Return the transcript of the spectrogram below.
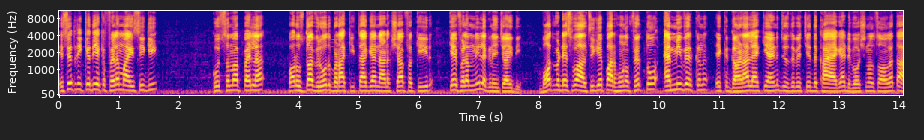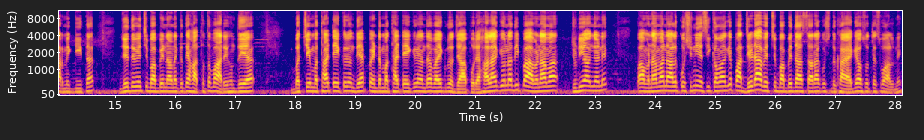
ਇਸੇ ਤਰੀਕੇ ਦੀ ਇੱਕ ਫਿਲਮ ਆਈ ਸੀਗੀ ਕੁਝ ਸਮਾਂ ਪਹਿਲਾਂ, ਪਰ ਉਸ ਦਾ ਵਿਰੋਧ ਬੜਾ ਕੀਤਾ ਗਿਆ। ਨਾਨਕ ਸ਼ਾਹ ਫਕੀਰ, ਕਿ ਇਹ ਫਿਲਮ ਨਹੀਂ ਲੱਗਣੀ ਚਾਹੀਦੀ। ਬਹੁਤ ਵੱਡੇ ਸਵਾਲ ਸੀਗੇ, ਪਰ ਹੁਣ ਫਿਰ ਤੋਂ ਐਮੀ ਵਿਰਕਨ ਇੱਕ ਗਾਣਾ ਲੈ ਕੇ ਆਏ ਨੇ, ਜਿਸ ਦੇ ਵਿੱਚ ਇਹ ਦਿਖਾਇਆ ਗਿਆ ਡਿਵੋਸ਼ਨਲ Song ਆ, ਧਾਰਮਿਕ ਗੀਤ ਹੈ ਜਿਸ ਦੇ ਵਿੱਚ ਬਾਬੇ ਨਾਨਕ ਦੇ ਹੱਥ ਧਵਾਰੇ ਹੁੰਦੇ ਆ ਬੱਚੇ ਮੱਥਾ ਟੇਕ ਰਹੇ ਹੁੰਦੇ ਆ ਪਿੰਡ ਮੱਥਾ ਟੇਕ ਰਿਹਾ ਹੁੰਦਾ ਵਾਹਿਗੁਰੂ ਦਾ ਜਾਪ ਹੋ ਰਿਹਾ। ਹਾਲਾਂਕਿ ਉਹਨਾਂ ਦੀ ਭਾਵਨਾਵਾਂ ਜੁੜੀਆਂ ਹੋਈਆਂ ਨੇ ਭਾਵਨਾਵਾਂ ਨਾਲ ਕੁਝ ਨਹੀਂ ਅਸੀਂ ਕਵਾਂਗੇ ਪਰ ਜਿਹੜਾ ਵਿੱਚ ਬਾਬੇ ਦਾ ਸਾਰਾ ਕੁਝ ਦਿਖਾਇਆ ਗਿਆ ਉਸ ਉੱਤੇ ਸਵਾਲ ਨੇ।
